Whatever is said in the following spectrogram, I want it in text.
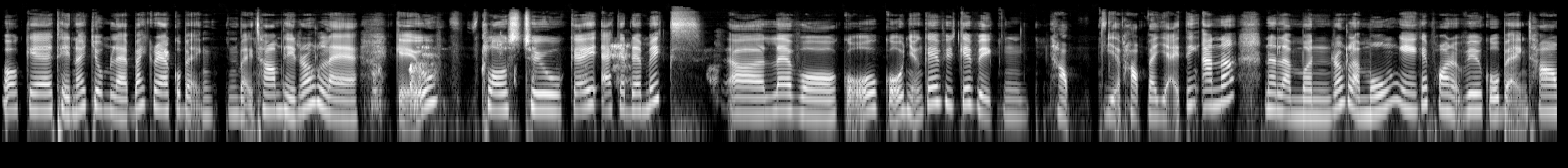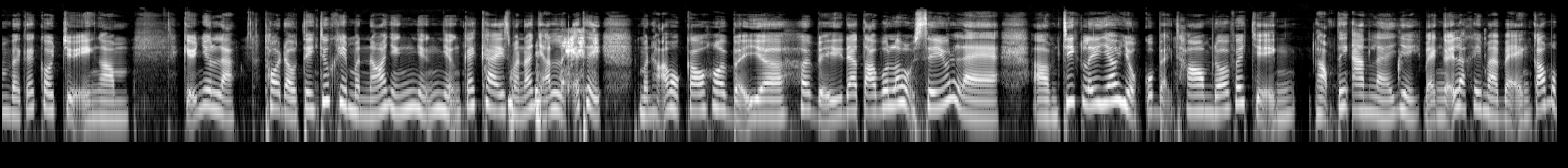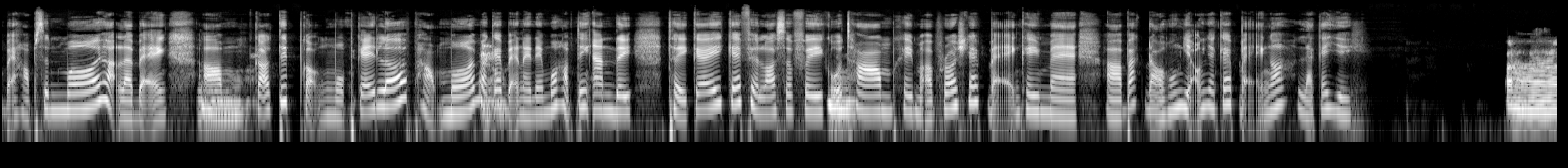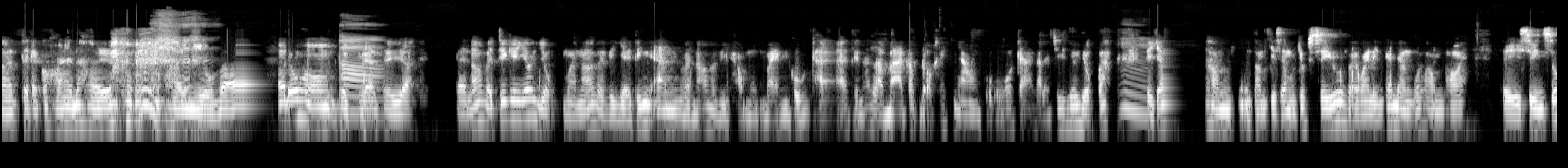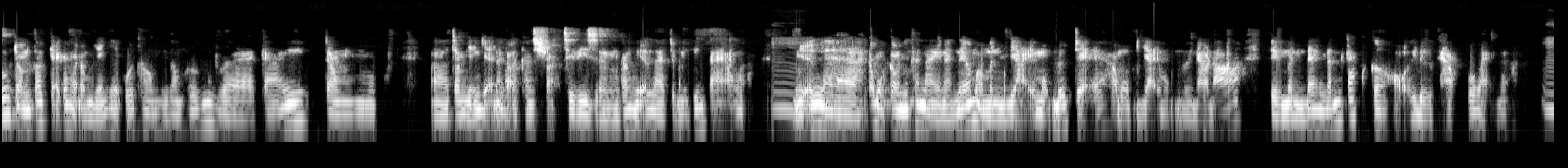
Ok thì nói chung là background của bạn bạn Tom thì rất là kiểu close to cái academics uh, level của của những cái cái việc học học và dạy tiếng Anh á. Nên là mình rất là muốn nghe cái point of view của bạn Tom về cái câu chuyện um, kiểu như là thôi đầu tiên trước khi mình nói những những những cái case mà nó nhỏ lẻ thì mình hỏi một câu hơi bị uh, hơi bị đau to búa lớn một xíu là um, triết lý giáo dục của bạn Tom đối với chuyện học tiếng Anh là cái gì? Bạn nghĩ là khi mà bạn có một bạn học sinh mới hoặc là bạn um, có tiếp cận một cái lớp học mới mà các bạn này đang muốn học tiếng Anh đi thì cái cái philosophy của Tom khi mà approach các bạn khi mà uh, bắt đầu hướng dẫn cho các bạn á là cái gì? À, thì câu hỏi này nó hơi hơi nhiều quá đúng không? Thực à. ra thì à, để nói về triết lý giáo dục mà nói về việc dạy tiếng Anh và nói về việc học một bạn cụ thể thì nó là ba cấp độ khác nhau của cái gọi là triết lý giáo dục á. Ừ. Thì chắc thông thông chia sẻ một chút xíu về quan điểm cá nhân của thông thôi. Thì xuyên suốt trong tất cả các hoạt động giảng dạy của thông thì thông hướng về cái trong uh, trong giảng dạy nó gọi constructivism có nghĩa là chủ nghĩa kiến tạo ừ. nghĩa là có một câu như thế này nè nếu mà mình dạy một đứa trẻ hoặc một dạy một người nào đó thì mình đang đánh cắp cơ hội được học của bạn đó ừ.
